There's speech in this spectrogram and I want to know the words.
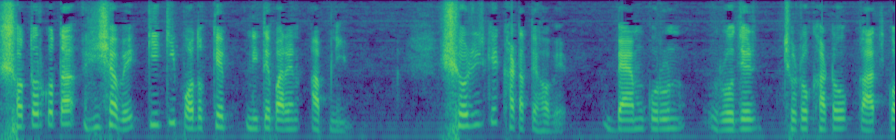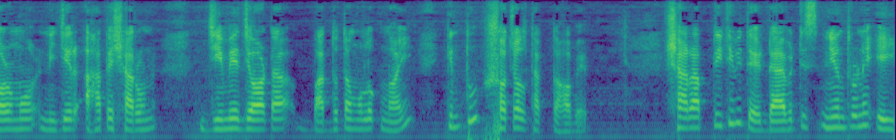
সতর্কতা হিসাবে কি কি পদক্ষেপ নিতে পারেন আপনি? শরীরকে খাটাতে হবে। ব্যায়াম করুন, রোজের ছোটখাটো কাজকর্ম নিজের হাতে সারুন, জিমে যাওয়াটা বাধ্যতামূলক নয়, কিন্তু সচল থাকতে হবে। সারা পৃথিবীতে ডায়াবেটিস নিয়ন্ত্রণে এই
